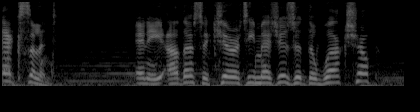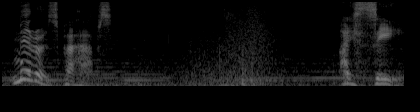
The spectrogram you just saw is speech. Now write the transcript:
Excellent. Any other security measures at the workshop? Mirrors, perhaps? I see.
